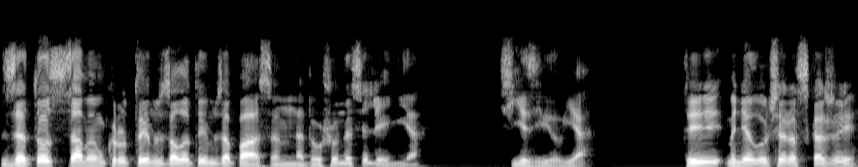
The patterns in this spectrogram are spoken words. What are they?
Зато с самым крутым золотым запасом на душу населения, — съязвил я. Ты мне лучше расскажи,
